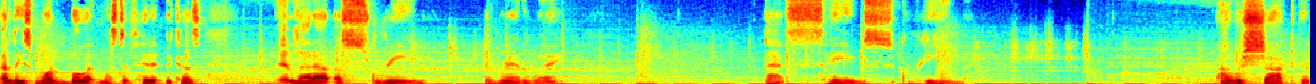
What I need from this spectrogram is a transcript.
At least one bullet must have hit it because it let out a scream and ran away. That same scream. I was shocked but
